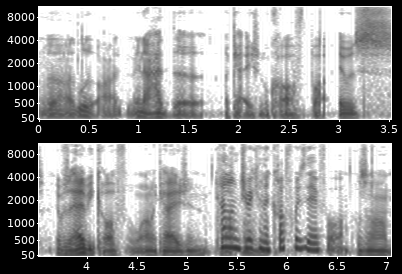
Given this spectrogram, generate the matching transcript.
Well, I, look, I mean, I had the occasional cough, but it was it was a heavy cough on occasion. How long do you reckon the um, cough was there for? it was um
